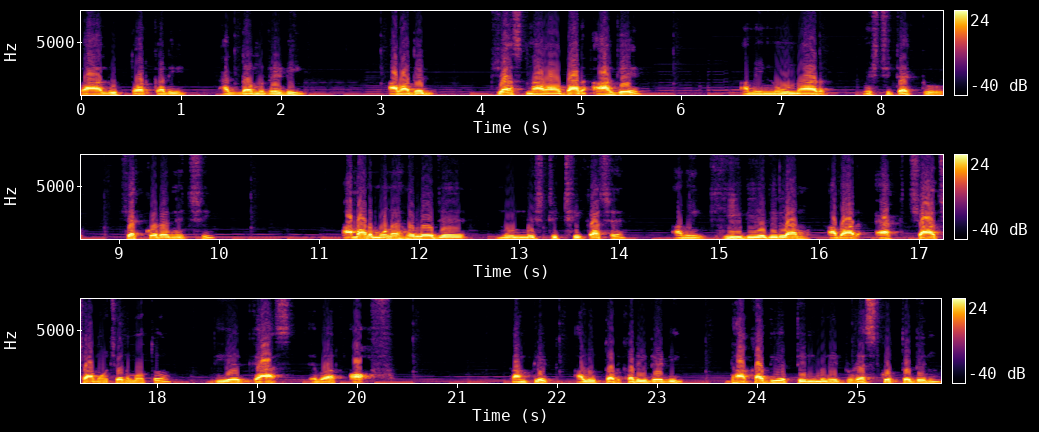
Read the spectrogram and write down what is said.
বা আলুর তরকারি একদম রেডি আমাদের জাস্ট নামাবার আগে আমি নুন আর মিষ্টিটা একটু চেক করে নিচ্ছি। আমার মনে হলো যে নুন মিষ্টি ঠিক আছে। আমি ঘি দিয়ে দিলাম, আবার এক চা চামচের মতো দিয়ে গ্যাস এবার অফ। কমপ্লিট, আলুর তরকারি রেডি। ঢাকা দিয়ে তিন মিনিট রেস্ট করতে দিন।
